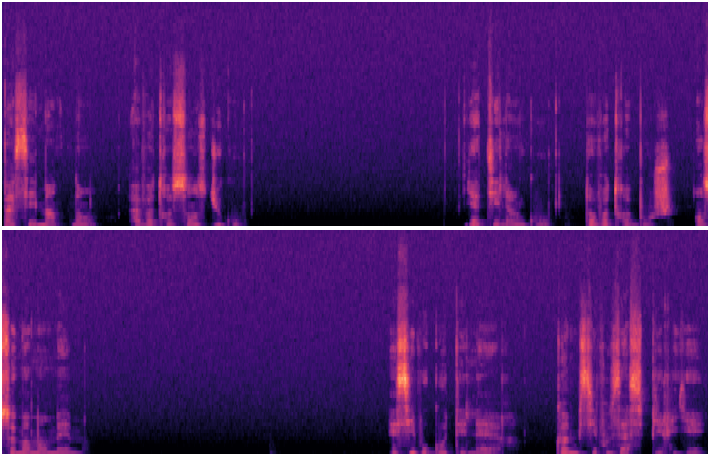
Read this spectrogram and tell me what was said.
Passez maintenant à votre sens du goût. Y a-t-il un goût dans votre bouche en ce moment même? Et si vous goûtez l'air, comme si vous aspiriez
